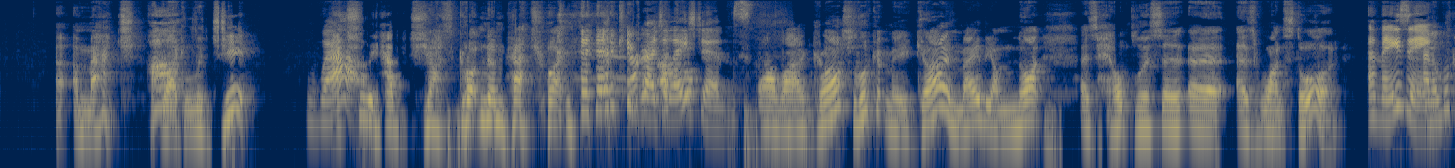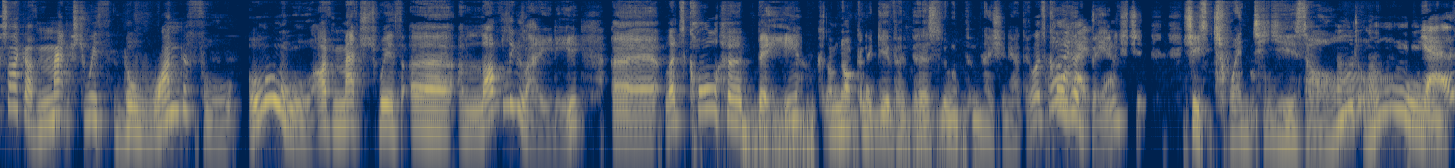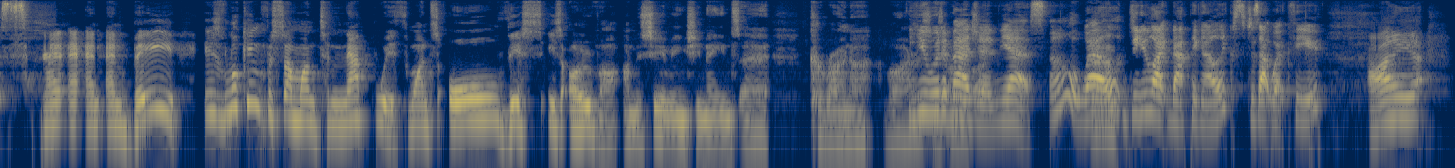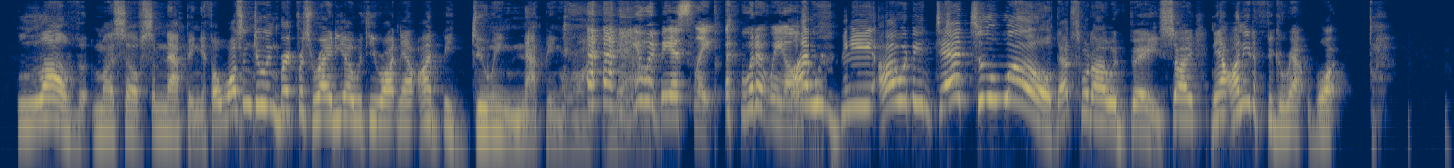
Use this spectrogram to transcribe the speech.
a, a match, like legit. Wow. I actually, have just gotten a match right now. Congratulations. Oh my gosh, look at me go. Maybe I'm not as helpless uh, uh, as once thought. Amazing. And it looks like I've matched with the wonderful. Oh, I've matched with uh, a lovely lady. Uh, let's call her B, because I'm not going to give her personal information out there. Let's call Good her idea. B. She, she's 20 years old. Oh, Ooh. yes. And, and, and B is looking for someone to nap with once all this is over. I'm assuming she means uh, coronavirus. You would is over. imagine, yes. Oh, well, Um, do you like napping, Alex? Does that work for you? I love myself some napping. If I wasn't doing breakfast radio with you right now, I'd be doing napping right now. you would be asleep, wouldn't we all? I would be I would be dead to the world. That's what I would be. So now I need to figure out what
